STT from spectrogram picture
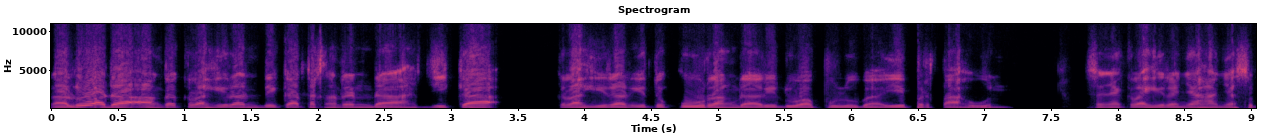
Lalu ada angka kelahiran dikatakan rendah jika kelahiran itu kurang dari 20 bayi per tahun. Misalnya kelahirannya hanya 10,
